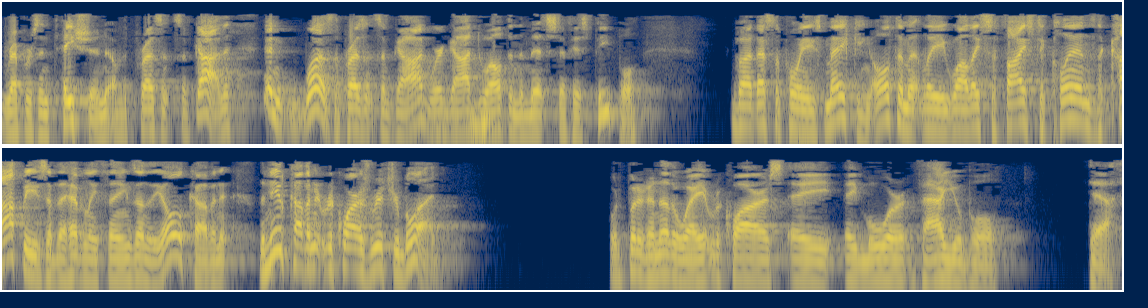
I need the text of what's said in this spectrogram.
representation of the presence of God, and was the presence of God where God dwelt in the midst of his people. But that's the point he's making. Ultimately, while they suffice to cleanse the copies of the heavenly things under the old covenant, the new covenant requires richer blood. Or to put it another way, it requires a, a more valuable death.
